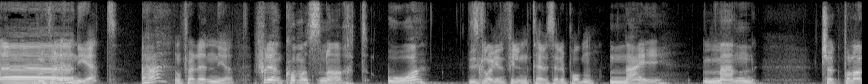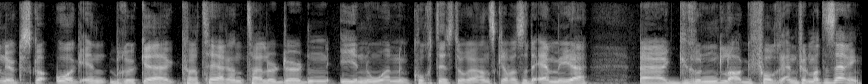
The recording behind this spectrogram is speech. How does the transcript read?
Hvorfor er det en nyhet? Hæ? Hvorfor er det en nyhet? Fordi han kommer snart, og De skal lage en film-TV-serie på den. Nei. Men Chuck Palahniuk skal òg bruke karakteren Tyler Durden i noen korthistorier han skriver, så det er mye eh, grunnlag for en filmatisering.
